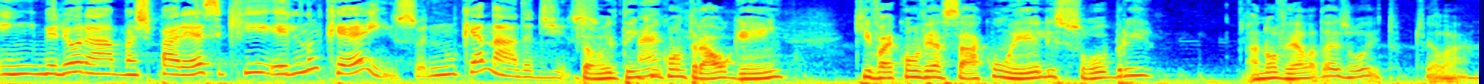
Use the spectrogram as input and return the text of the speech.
em melhorar, mas parece que ele não quer isso, ele não quer nada disso. Então ele tem né? que encontrar alguém que vai conversar com ele sobre a novela das oito, sei lá.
